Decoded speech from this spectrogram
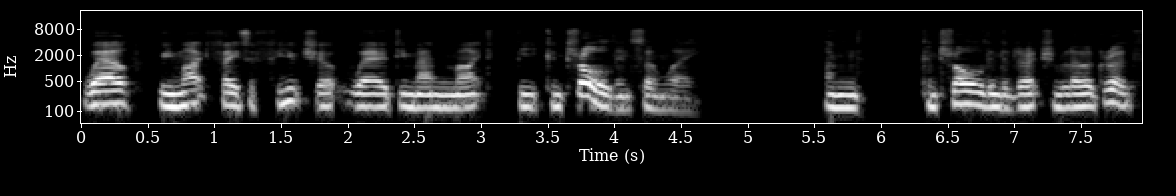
well, we might face a future where demand might be controlled in some way and controlled in the direction of lower growth.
